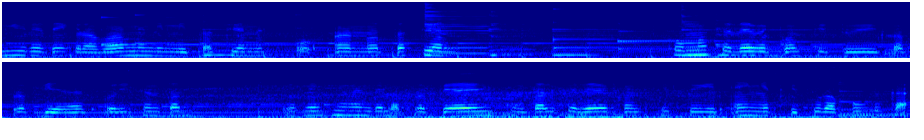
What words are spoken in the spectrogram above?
libre de gravamen, limitaciones o anotaciones. ¿Cómo se debe constituir la propiedad horizontal? El régimen de la propiedad horizontal se debe constituir en escritura pública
